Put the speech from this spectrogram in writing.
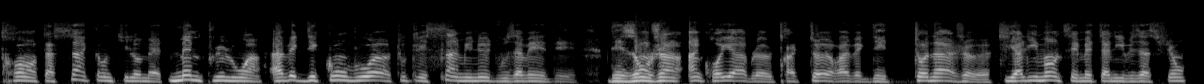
30, à 50 kilomètres, même plus loin, avec des convois toutes les 5 minutes. Vous avez des, des engins incroyables, tracteurs avec des tonnage euh, qui alimente ces méthanisations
